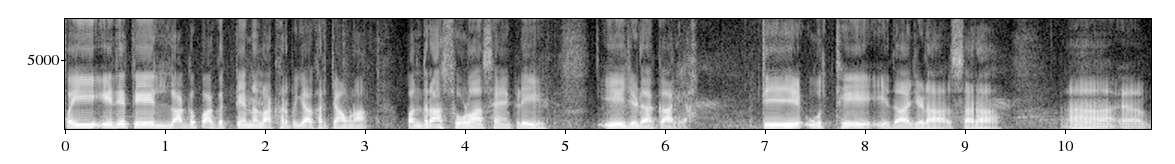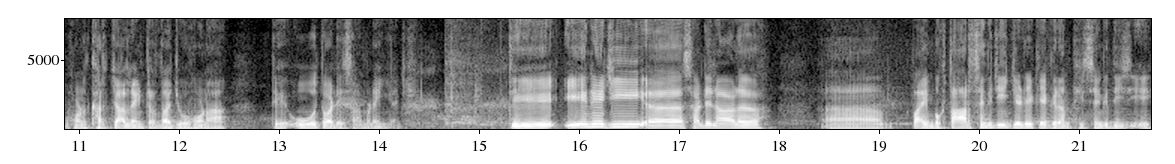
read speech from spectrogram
ਭਈ ਇਹਦੇ ਤੇ ਲਗਭਗ 3 ਲੱਖ ਰੁਪਇਆ ਖਰਚਾ ਆਉਣਾ 15 16 ਸੈਂਕੜੇ ਇਹ ਜਿਹੜਾ ਘਰ ਆ। ਤੇ ਉੱਥੇ ਇਹਦਾ ਜਿਹੜਾ ਸਾਰਾ ਹੁਣ ਖਰਚਾ ਲੈਂਟਰ ਦਾ ਜੋ ਹੋਣਾ, ਤੇ ਉਹ ਤੁਹਾਡੇ ਸਾਹਮਣੇ ਹੀ ਆ ਜੀ। ਤੇ ਇਹ ਨੇ ਜੀ ਸਾਡੇ ਨਾਲ ਭਾਈ ਮੁਖਤਾਰ ਸਿੰਘ ਜੀ ਜਿਹੜੇ ਕਿ ਗ੍ਰੰਥੀ ਸਿੰਘ ਦੀ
